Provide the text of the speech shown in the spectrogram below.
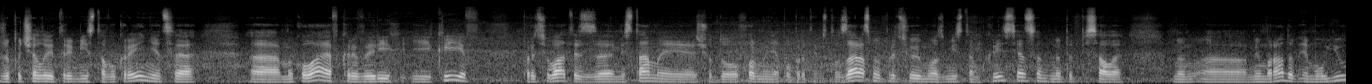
вже почали три міста в Україні: це е, Миколаїв, Кривий Ріг і Київ. Працювати з містами щодо оформлення побратимства. Зараз ми працюємо з містом Крістіансен. Ми підписали мем- е, меморандум MOU.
